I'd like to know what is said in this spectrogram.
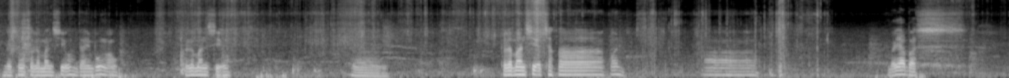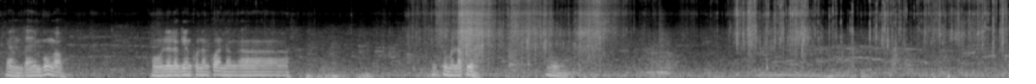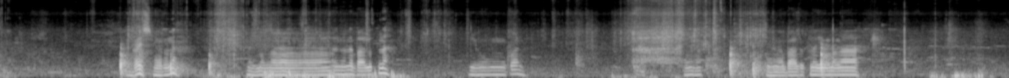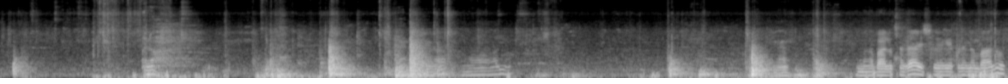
Guys, kalamansi oh. Dahil bunga oh. Kalamansi oh. Yan. Kalamansi at saka kwan. Ah bayabas. Yan, dahil bunga oh. Oh, lalagyan ko ng kwan ng ah ito malaki oh. Oh. Guys, meron na. May mga ano na balot na. Yung kwan. Ah, Ayan, oh. May mga balot na yung ano ah, mga ano. Ayan. Yung mga balot na guys, lagay ko na ng balot.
